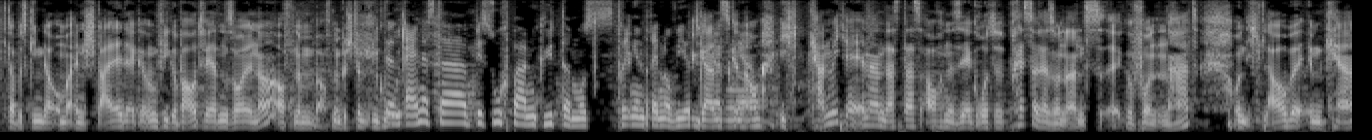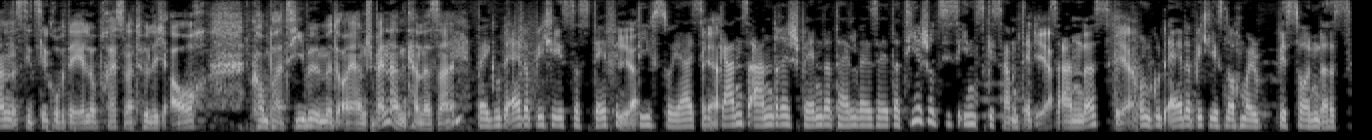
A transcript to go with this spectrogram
ich glaube, es ging da um einen Stall, der irgendwie gebaut werden soll, ne, auf einem, auf einem bestimmten Gut. Eines der besuchbaren Güter muss dringend renoviert Ganz werden. Ganz genau. Ja. Ich kann mich erinnern, dass das auch eine sehr große Presseresonanz äh, gefunden hat. Und ich glaube, im Kern ist die Zielgruppe der Yellow Press natürlich auch kompatibel mit euren Spendern. Kann das sein? Bei Gut Eiderbichl ist das definitiv ja. so. Ja, es sind ja. ganz andere Spender teilweise. Der Tierschutz ist insgesamt etwas ja. anders. Und Gut Eiderbichl ist nochmal besonders.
